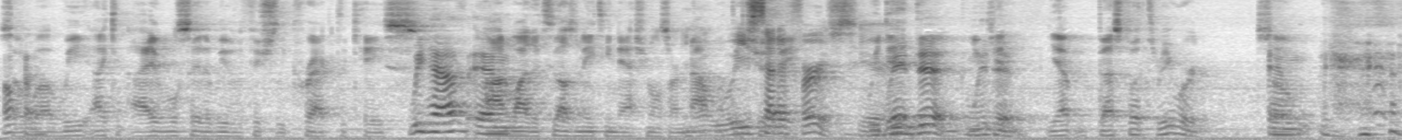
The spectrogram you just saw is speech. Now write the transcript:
So Okay. uh, we, I, can, I will say that we've officially cracked the case we have, on and why the 2018 Nationals are not. what we said it first. Here. We we did. did, You we can- did. Yep, best foot three word. So And,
